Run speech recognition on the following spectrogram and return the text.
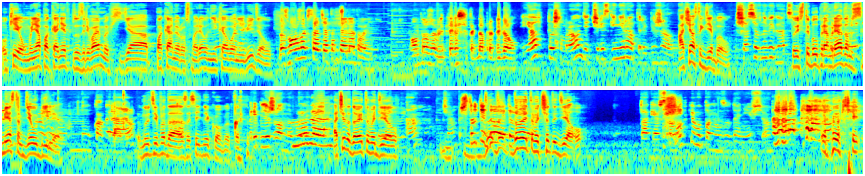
Окей, у меня пока нет подозреваемых. Я по камеру смотрел, никого не видел. Возможно, кстати, это фиолетовый. Он тоже в Лектерисе тогда пробегал. Я в прошлом раунде через генераторы бежал. А сейчас ты где был? Сейчас я в навигации. То есть ты был прям рядом с местом, где убили? Ну, как рядом? Ну, типа, да, соседняя комната. Приближенно Ну было. да. А что ты до этого делал? А? Что ты до- этого? До этого что ты делал? Так, я в столовке выполнил задание и все. Окей,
